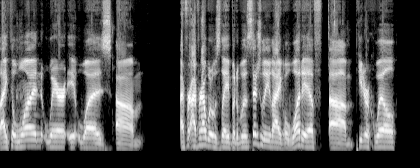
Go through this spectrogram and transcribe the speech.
Like the one where it was um I, for, I forgot what it was labeled, but it was essentially like, well, what if um Peter Quill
